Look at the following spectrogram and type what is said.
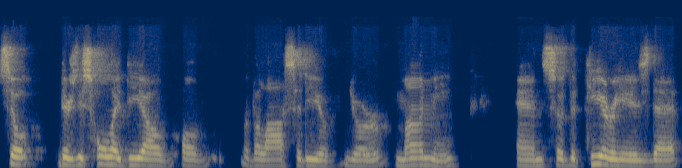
So there's this whole idea of, of the velocity of your money. And so the theory is that,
